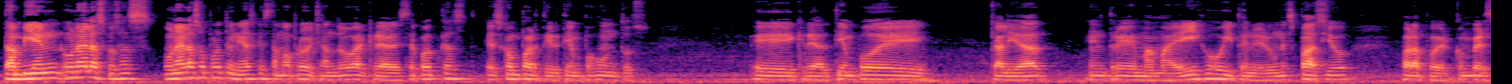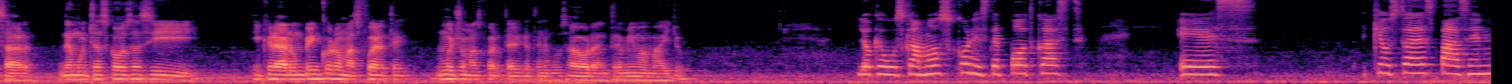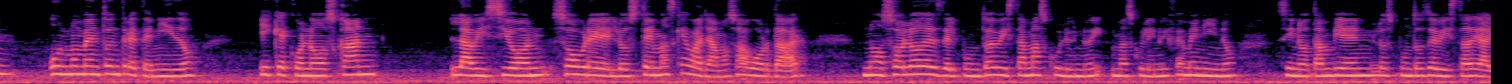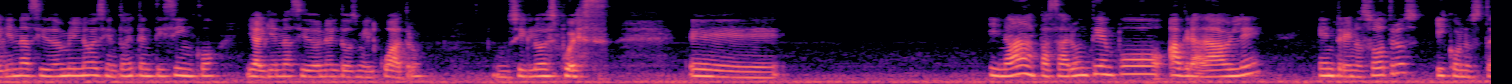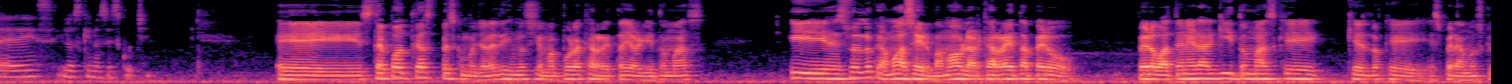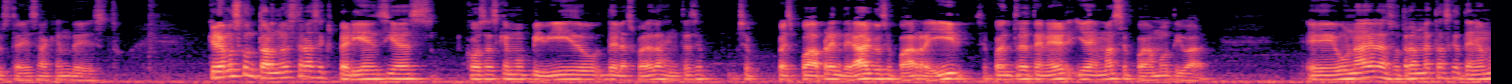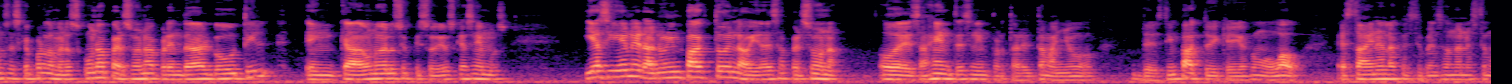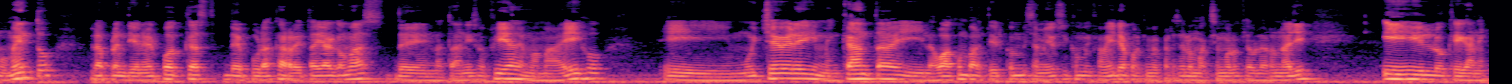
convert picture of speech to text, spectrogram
también una de las cosas, una de las oportunidades que estamos aprovechando al crear este podcast es compartir tiempo juntos. Eh, crear tiempo de calidad entre mamá e hijo y tener un espacio para poder conversar de muchas cosas y, y crear un vínculo más fuerte, mucho más fuerte del que tenemos ahora entre mi mamá y yo. Lo que buscamos con este podcast es que ustedes pasen un momento entretenido y que conozcan la visión sobre los temas que vayamos a abordar, no solo desde el punto de vista masculino y, masculino y femenino, sino también los puntos de vista de alguien nacido en 1975 y alguien nacido en el 2004, un siglo después. Eh, y nada, pasar un tiempo agradable entre nosotros y con ustedes los que nos escuchen. Eh, este podcast, pues como ya les dijimos, se llama Pura Carreta y algo más. Y eso es lo que vamos a hacer. Vamos a hablar carreta, pero, pero va a tener algo más que, que es lo que esperamos que ustedes saquen de esto. Queremos contar nuestras experiencias, cosas que hemos vivido, de las cuales la gente se, se pues, pueda aprender algo, se pueda reír, se pueda entretener y además se pueda motivar. Eh, una de las otras metas que tenemos es que por lo menos una persona aprenda algo útil en cada uno de los episodios que hacemos y así generar un impacto en la vida de esa persona o de esa gente sin importar el tamaño de este impacto y que diga como wow, esta vaina en la que estoy pensando en este momento la aprendí en el podcast de pura carreta y algo más de Natán y Sofía, de mamá e hijo y muy chévere y me encanta y la voy a compartir con mis amigos y con mi familia porque me parece lo máximo lo que hablaron allí y lo que gané.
